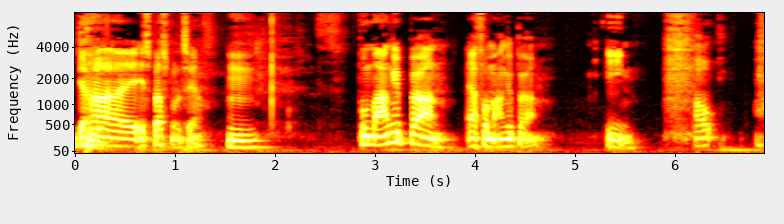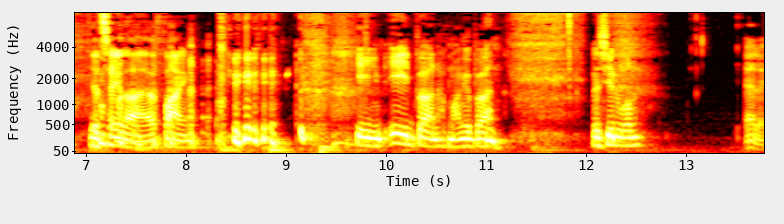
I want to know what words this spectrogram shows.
jeg har øh, et spørgsmål til jer. Mm. Hvor mange børn er for mange børn? En. Og Jeg taler af erfaring. En, en børn er for mange børn. Hvad siger du om? eller,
